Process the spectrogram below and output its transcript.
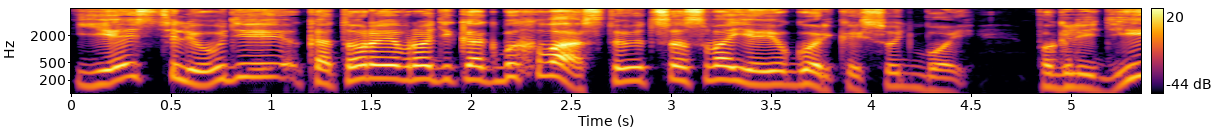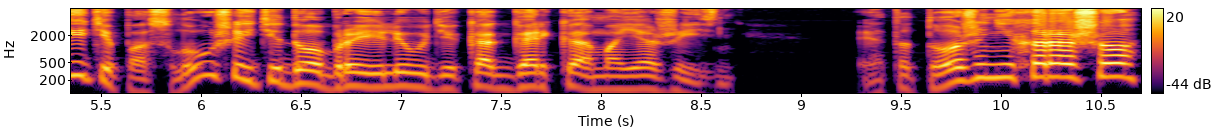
Есть люди, которые вроде как бы хвастаются своей горькой судьбой. Поглядите, послушайте, добрые люди, как горька моя жизнь. Это тоже нехорошо.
